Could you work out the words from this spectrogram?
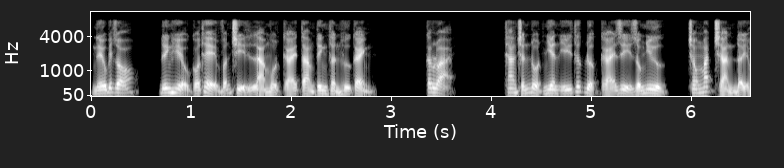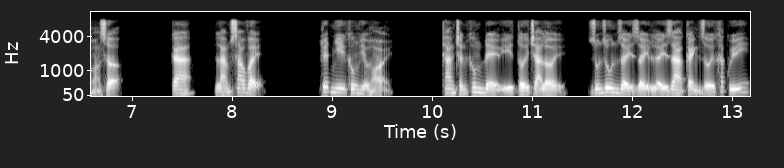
Nếu biết rõ, đinh hiểu có thể vẫn chỉ là một cái tam tinh thần hư cảnh. Các loại. Thang chấn đột nhiên ý thức được cái gì giống như, trong mắt tràn đầy hoảng sợ. Ca, làm sao vậy? Tuyết nhi không hiểu hỏi. Thang chấn không để ý tới trả lời, run run rẩy rẩy lấy ra cảnh giới khắc quỹ,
